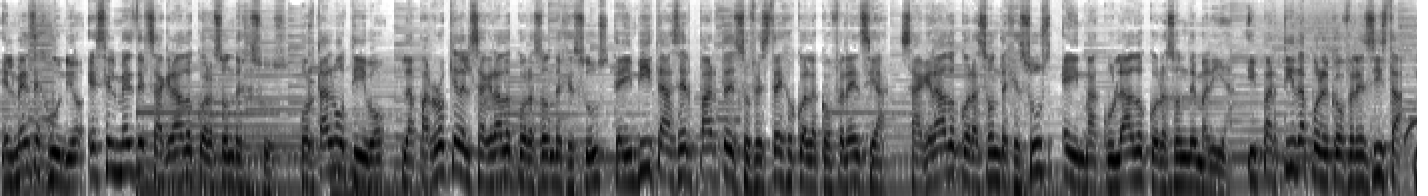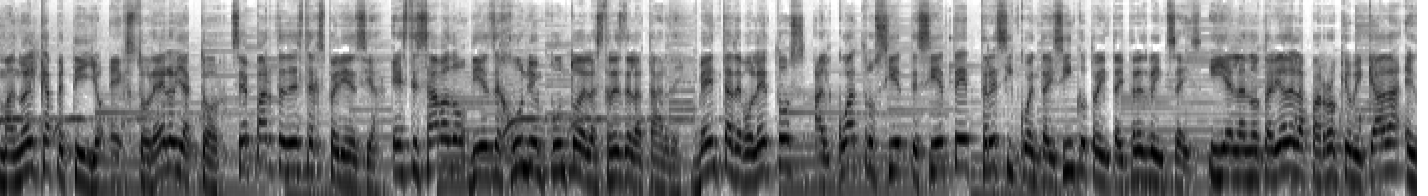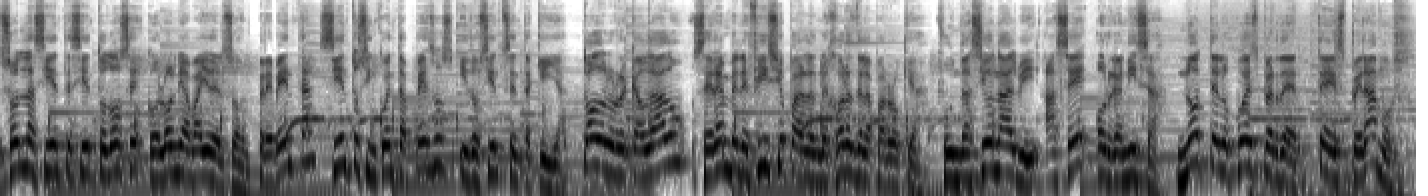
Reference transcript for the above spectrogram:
El mes de junio es el mes del Sagrado Corazón de Jesús. Por tal motivo, la Parroquia del Sagrado Corazón de Jesús te invita a ser parte de su festejo con la conferencia Sagrado Corazón de Jesús e Inmaculado Corazón de María, impartida por el conferencista Manuel Capetillo, ex torero y actor. Sé parte de esta experiencia. Este sábado 10 de junio en punto de las 3 de la tarde. Venta de boletos al 477-355-3326 y en la notaría de la parroquia ubicada en Sol Naciente 112 Colonia Valle del Sol. Preventa 150 pesos y 200 en taquilla. Todo lo recaudado será en beneficio para las mejoras de la parroquia. Fundación Albi AC organiza. No te lo puedes perder. Te esperamos.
